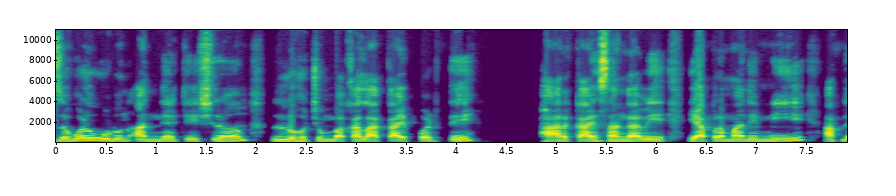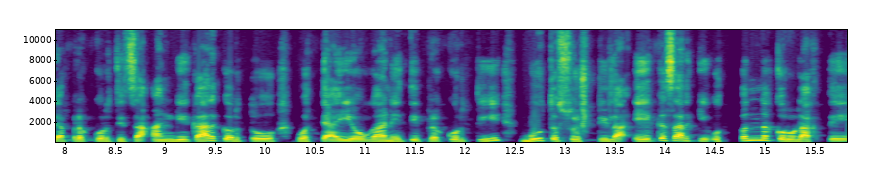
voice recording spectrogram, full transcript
जवळ ओढून आणण्याचे श्रम लोहचुंबकाला काय पडते? फार काय सांगावे? याप्रमाणे मी आपल्या प्रकृतीचा अंगीकार करतो व त्या योगाने ती प्रकृती भूतसृष्टीला एकसारखी उत्पन्न करू लागते.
